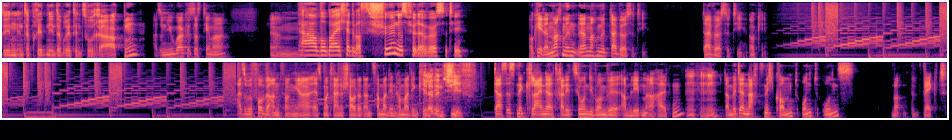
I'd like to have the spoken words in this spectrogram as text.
den Interpreten, die Interpretin zu raten. Also New Work ist das Thema. Ähm, ja, wobei ich hätte was Schönes für Diversity. Okay, dann machen wir, dann machen wir Diversity. Diversity, okay. Also bevor wir anfangen, ja, erstmal kleine Shoutout an Hammer, den Hammer, den Killer, Killer den, Chief. Chief. Das ist eine kleine Tradition, die wollen wir am Leben erhalten, mhm. damit er nachts nicht kommt und uns weckt.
